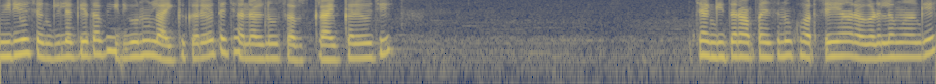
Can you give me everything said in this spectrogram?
ਵੀਡੀਓ ਚੰਗੀ ਲੱਗੇ ਤਾਂ ਵੀਡੀਓ ਨੂੰ ਲਾਈਕ ਕਰਿਓ ਤੇ ਚੈਨਲ ਨੂੰ ਸਬਸਕ੍ਰਾਈਬ ਕਰਿਓ ਜੀ। ਚੰਗੀ ਤਰ੍ਹਾਂ ਆਪਾਂ ਇਸ ਨੂੰ ਖਰਚੇ ਜਾਂ ਰਗੜ ਲਵਾਂਗੇ।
